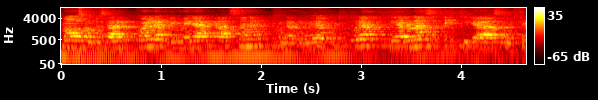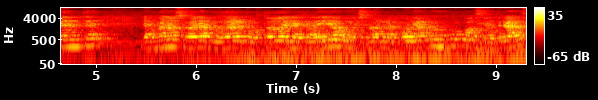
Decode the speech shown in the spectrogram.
Vamos a empezar con la primera asana, con la primera postura, piernas estiradas al frente, las manos se van a poner al costado de la cadera, voy a llevar la cola un poco hacia atrás,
